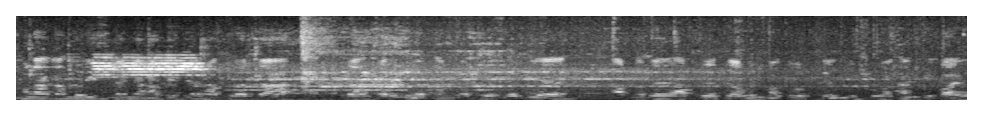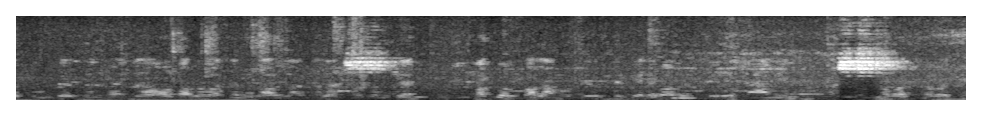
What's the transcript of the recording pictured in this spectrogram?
সোনাকান্দর ইসলামী হাফিজের মাদ্রাসা রাজবাড়ি জেলাতে আমরা পৌঁছে দিয়ে আপনাদের আপডেট যাবে সকল ফেসবুক শুভাকাঙ্ক্ষী ভাই বোনদের জন্য দোয়া, ভালোবাসা আল্লাহ তালা সকলকে সকল বালা থেকে হেফাজত আমিন। ধন্যবাদ সবাইকে।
